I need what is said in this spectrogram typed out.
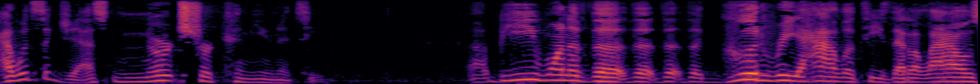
I would suggest, nurture community uh, be one of the, the, the, the good realities that allows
